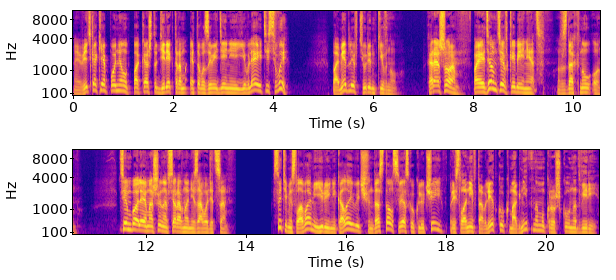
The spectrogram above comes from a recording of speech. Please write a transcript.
Ведь, как я понял, пока что директором этого заведения являетесь вы». Помедлив, Тюрин кивнул. «Хорошо, пойдемте в кабинет», — вздохнул он. «Тем более машина все равно не заводится». С этими словами Юрий Николаевич достал связку ключей, прислонив таблетку к магнитному кружку на двери.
